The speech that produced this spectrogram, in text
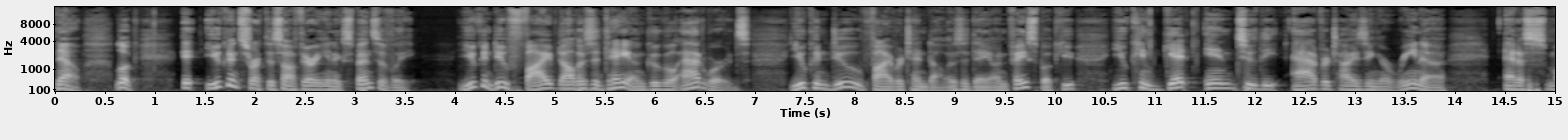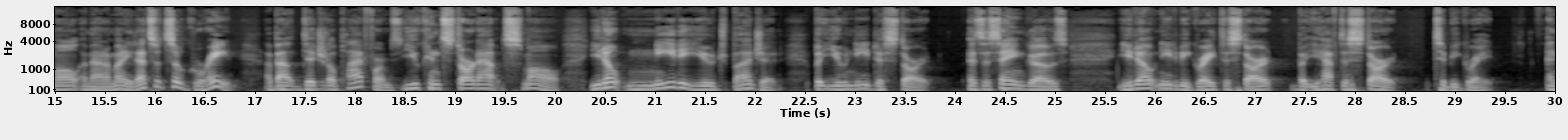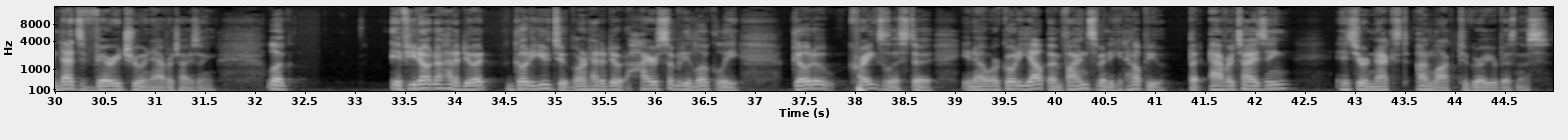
Now, look, it, you can start this off very inexpensively. You can do $5 a day on Google AdWords. You can do 5 or $10 a day on Facebook. You you can get into the advertising arena at a small amount of money. That's what's so great about digital platforms. You can start out small. You don't need a huge budget, but you need to start. As the saying goes, you don't need to be great to start, but you have to start to be great. And that's very true in advertising. Look, if you don't know how to do it, go to YouTube, learn how to do it, hire somebody locally, go to Craigslist to, you know, or go to Yelp and find somebody who can help you. But advertising is your next unlock to grow your business.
